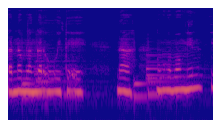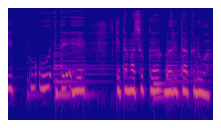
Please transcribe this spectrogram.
karena melanggar UU ITE. Nah, ngomong-ngomongin UU ITE, kita masuk ke berita kedua.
